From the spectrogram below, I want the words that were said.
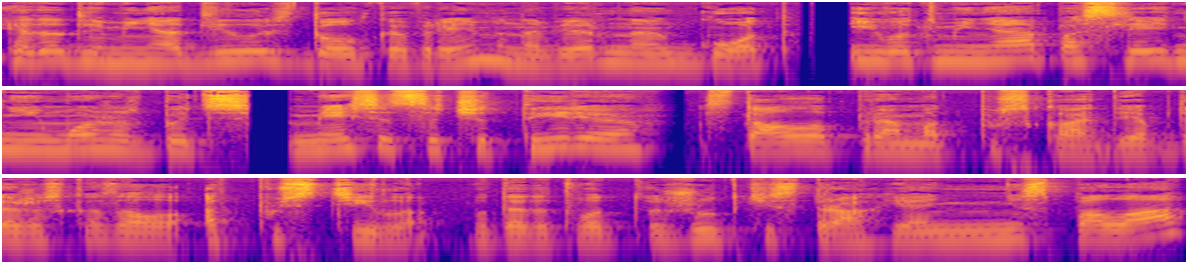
Это для меня длилось долгое время, наверное, год. И вот меня последние, может быть, месяца четыре стало прям отпускать. Я бы даже сказала, отпустила вот этот вот жуткий страх. Я не спала,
